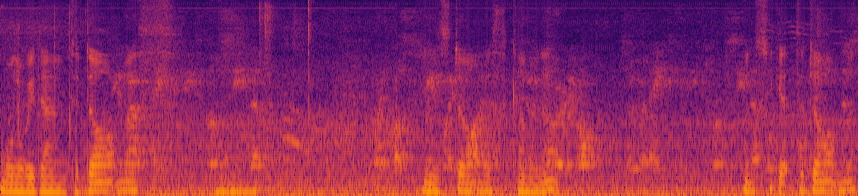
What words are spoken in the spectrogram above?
all the way down to Dartmouth. Um, here's Dartmouth coming up. Once you get to Dartmouth,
